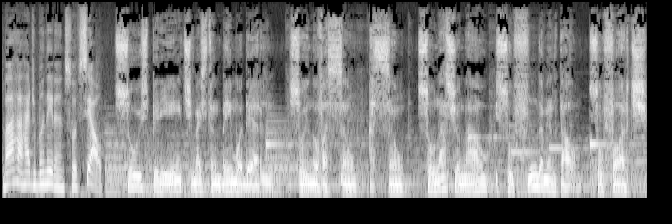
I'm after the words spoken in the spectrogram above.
barra Rádio Bandeirantes Oficial. Sou experiente, mas também moderno. Sou inovação, ação. Sou nacional e sou fundamental. Sou forte.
